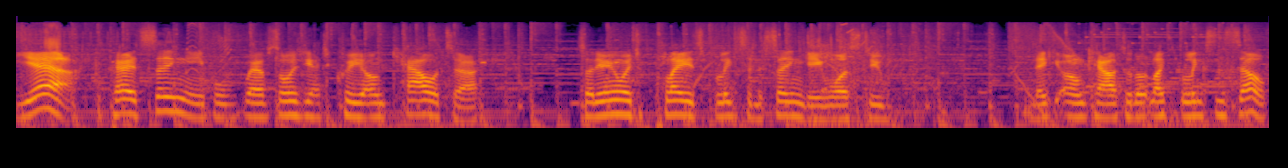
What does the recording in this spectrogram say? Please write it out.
Yeah, compared to second game where as always you had to create your own character. So the only way to play as Blinx in the second game was to make your own character look like Blinx himself.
